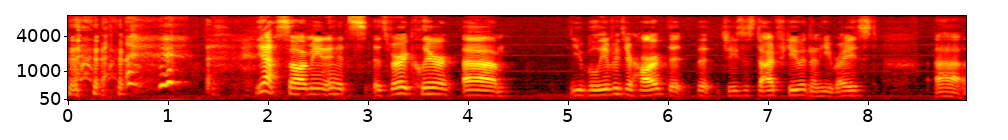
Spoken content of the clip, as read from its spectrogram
yeah, so I mean, it's it's very clear. Um, you believe with your heart that, that Jesus died for you and that He raised uh,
